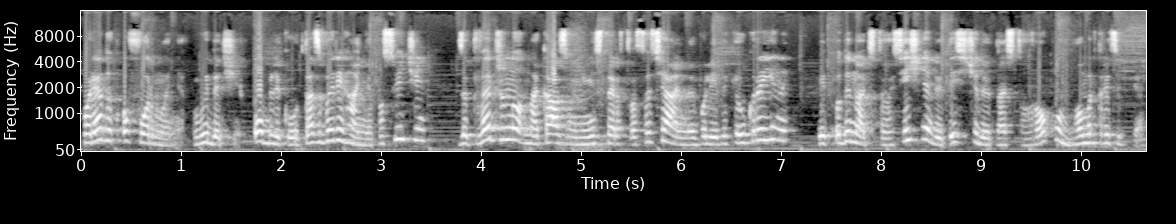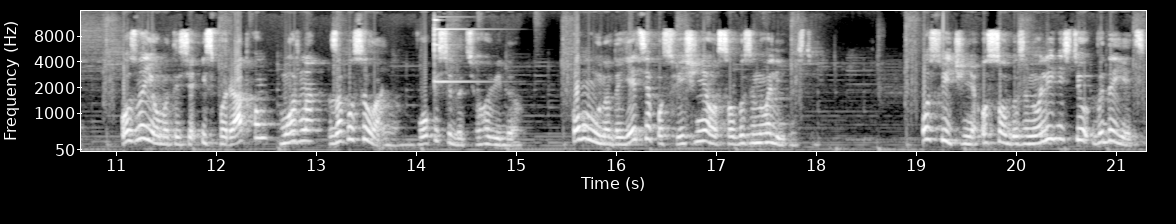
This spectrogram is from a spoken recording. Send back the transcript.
Порядок оформлення, видачі, обліку та зберігання посвідчень затверджено наказом Міністерства соціальної політики України від 11 січня 2019 року номер 35. Ознайомитися із порядком можна за посиланням в описі до цього відео. Кому надається посвідчення особи з інвалідністю? Посвідчення особи з інвалідністю видається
